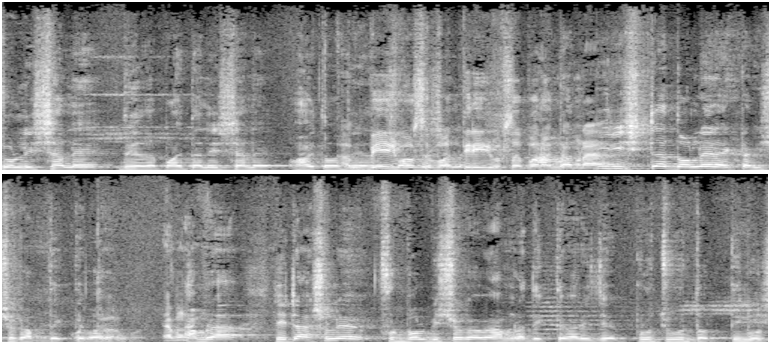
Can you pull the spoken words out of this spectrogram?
চল্লিশ সালে দুই হাজার পঁয়তাল্লিশ সালে হয়তো 20 বছর পর, 30 বছর পর হয়তো আমরা আমরা তিরিশটা দলের একটা বিশ্বকাপ দেখতে পারব। আমরা যেটা আসলে ফুটবল বিশ্বকাপে আমরা দেখতে পারি যে প্রচুর দল তিরিশ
